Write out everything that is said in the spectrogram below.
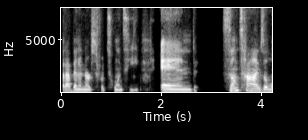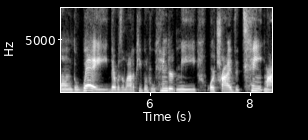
but I've been a nurse for 20. And sometimes along the way, there was a lot of people who hindered me or tried to taint my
